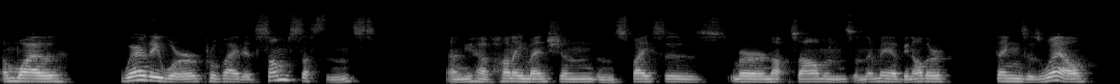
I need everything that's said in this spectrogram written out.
And while where they were provided some sustenance, and you have honey mentioned, and spices, myrrh, nuts, almonds, and there may have been other things as well,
